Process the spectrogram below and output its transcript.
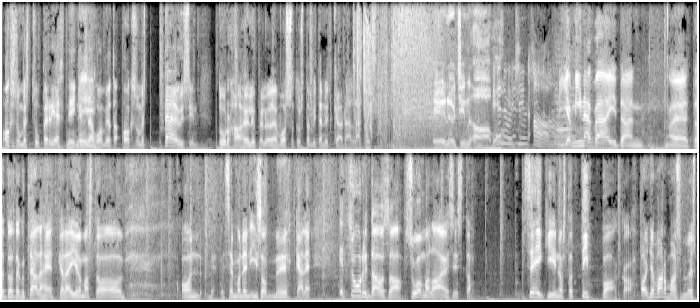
Onko se sun mielestä superjeesit, niihin Niin. kiinnitetään huomiota? Onko se sun mielestä täysin turhaa hölynpölyä ja vossatusta, mitä nyt käydään läpi? Energin aamu. Energin aamu. Ja minä väitän, että tuota, kun tällä hetkellä ilmasto on, on semmoinen iso möhkäle, että suurinta osaa suomalaisista se ei kiinnosta tippaakaan. Ja varmaan se myös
